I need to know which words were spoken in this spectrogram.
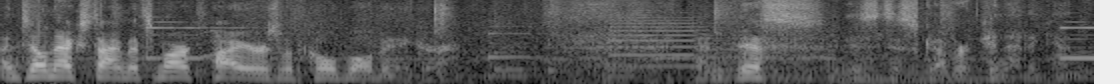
Until next time, it's Mark Pires with Coldwell Banker. And this is Discover Connecticut.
